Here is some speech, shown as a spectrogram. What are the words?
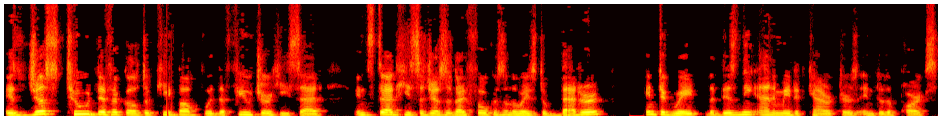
It's just too difficult to keep up with the future, he said. Instead, he suggested I focus on the ways to better integrate the Disney animated characters into the park's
